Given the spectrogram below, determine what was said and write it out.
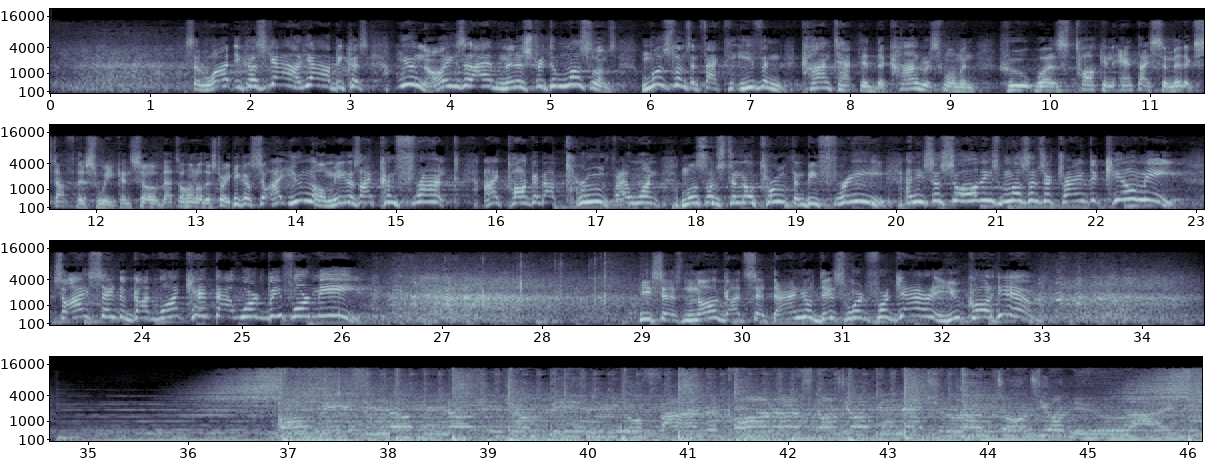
I said, What? He goes, Yeah, yeah, because, you know, he said, I have ministry to Muslims. Muslims, in fact, he even contacted the congresswoman who was talking anti Semitic stuff this week. And so that's a whole other story. He goes, So I, you know me. He goes, I confront. I talk about truth. I want Muslims to know truth and be free. And he says, So all these Muslims are trying to kill me. So I say to God, Why can't that word be for me? He says, No, God said, Daniel, this word for Gary. You call him. Cornerstones, your connection, run towards your new life.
